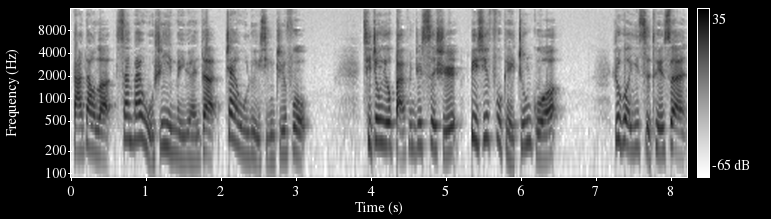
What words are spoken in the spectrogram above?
达到了三百五十亿美元的债务履行支付。其中有百分之四十必须付给中国，如果以此推算，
